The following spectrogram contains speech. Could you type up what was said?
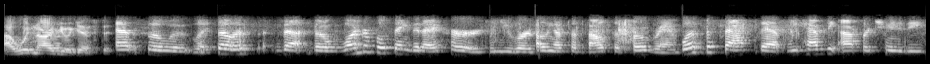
I wouldn't argue against it. Absolutely. So the, the wonderful thing that I heard when you were telling us about the program was the fact that we have the opportunity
